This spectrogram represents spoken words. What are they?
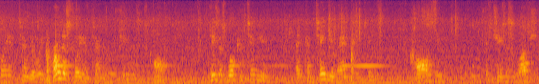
Softly and tenderly, earnestly and tenderly, Jesus is calling. Jesus will continue and continue and continue to call you if Jesus loves you.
